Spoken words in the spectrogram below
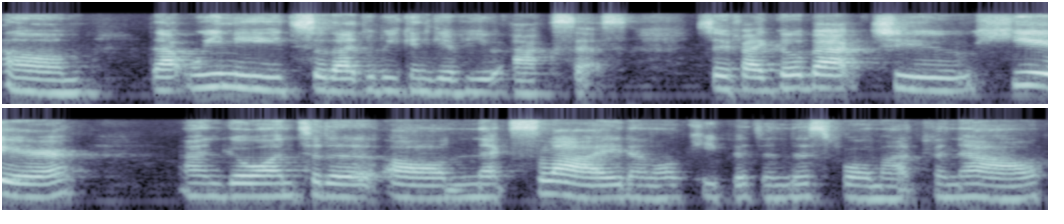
um, that we need so that we can give you access. So if I go back to here, and go on to the um, next slide, and I'll keep it in this format for now,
